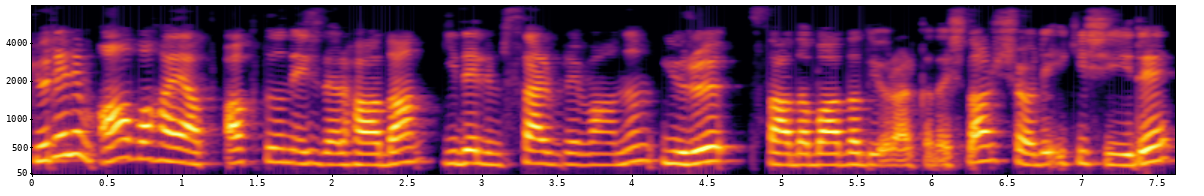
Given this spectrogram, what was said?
Görelim aba hayat aktığın ejderhadan. Gidelim serv revanın yürü sağda bağda diyor arkadaşlar. Şöyle iki şiiri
